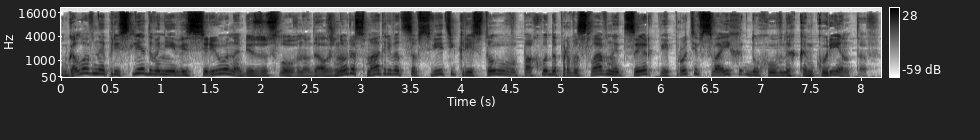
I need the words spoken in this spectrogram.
Уголовное преследование Виссариона, безусловно, должно рассматриваться в свете крестового похода православной церкви против своих духовных конкурентов.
